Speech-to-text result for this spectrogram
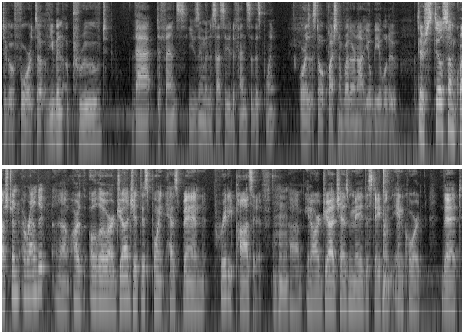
to go forward. So, have you been approved that defense using the necessity defense at this point, or is it still a question of whether or not you'll be able to there's still some question around it. Um, our, although our judge at this point has been pretty positive. Um, you know, our judge has made the statement in court that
